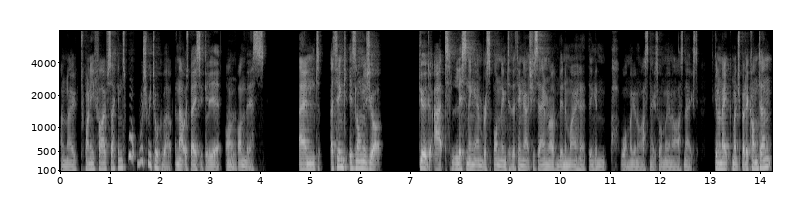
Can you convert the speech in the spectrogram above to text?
I don't know, 25 seconds. What, what should we talk about? And that was basically it on, on this. And I think as long as you're good at listening and responding to the thing they're actually saying rather than being in my head thinking, "Oh, what am I going to ask next? What am I going to ask next? It's going to make much better content.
